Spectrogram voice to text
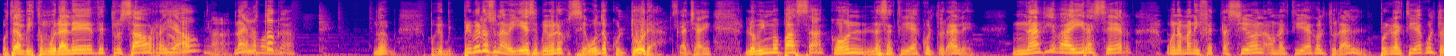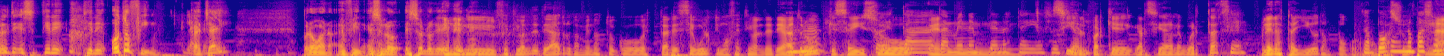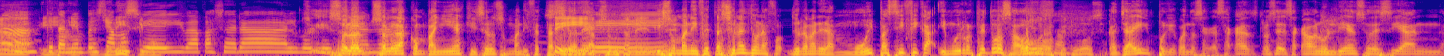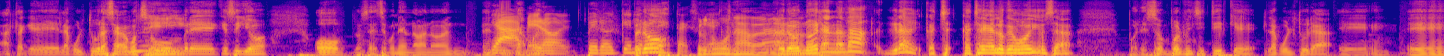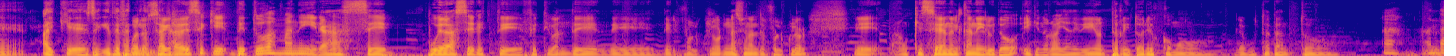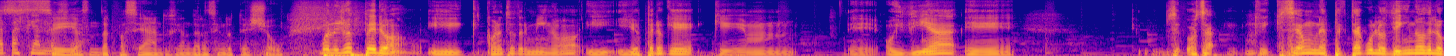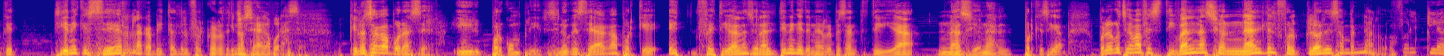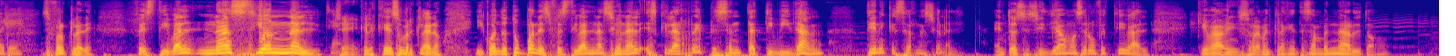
¿Ustedes han visto murales destrozados, rayados? No, nadie los toca. No, porque primero es una belleza, primero, segundo es cultura, Sí. ¿cachai? Lo mismo pasa con las actividades culturales. Nadie va a ir a hacer una manifestación a una actividad cultural, porque la actividad cultural tiene, tiene, tiene otro fin, Claro. ¿cachai? Pero bueno, en fin, eso es lo, eso es lo que... En el Festival de Teatro también nos tocó estar ese último Festival de Teatro Ujú. que se hizo Está también en pleno estallido Sí, en social. el Parque García de la Huerta. Sí. Pleno estallido tampoco. Tampoco no pasó nada. y- que también y- pensamos llenísimo. que iba a pasar algo. Sí, que solo, solo las compañías que hicieron sus Sí, manifestaciones absolutamente. y sus manifestaciones de una, de una manera muy pacífica y muy respetuosa, Muy ojo. Eso. respetuosa. ¿Cachai? Porque cuando saca, saca- no sé, sacaban un lienzo decían hasta que la cultura se haga costumbre, qué sé yo, o no sé, se ponían una mano en... en- Ya, ya, pero, pero ¿qué Pero- le molesta eso? pero no hubo nada, nada. Pero no era nada grave, ¿cachai? ¿Cachai a lo que voy? O sea, por eso vuelvo a insistir que la cultura eh, eh, hay que seguir defendiendo. Bueno, se agradece que de todas maneras se pueda hacer este festival de, de- del folclore, nacional del folclore, eh, aunque sea en el Canelo y todo, y que no lo haya dividido en territorios como le gusta tanto. Ah, andar paseando. Sí, andar paseando, sí, andar haciendo este show. Bueno, yo espero, y con esto termino, y, y yo espero que, que, mm, eh, hoy día, eh, o sea, que, que sea un espectáculo digno de lo que tiene que ser la capital del folclore de Que no se haga por hacer. que no se haga por hacer y por cumplir, sino que se haga porque el Festival Nacional tiene que tener representatividad nacional, porque se llama, por algo se llama Festival Nacional del Folclore de San Bernardo. Folclore. Sí, folclore. Festival Nacional. Sí. Que les quede súper claro. Y cuando tú pones Festival Nacional, es que la representatividad tiene que ser nacional. Entonces, si hoy día vamos a hacer un festival que va a venir solamente la gente de San Bernardo y todo,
